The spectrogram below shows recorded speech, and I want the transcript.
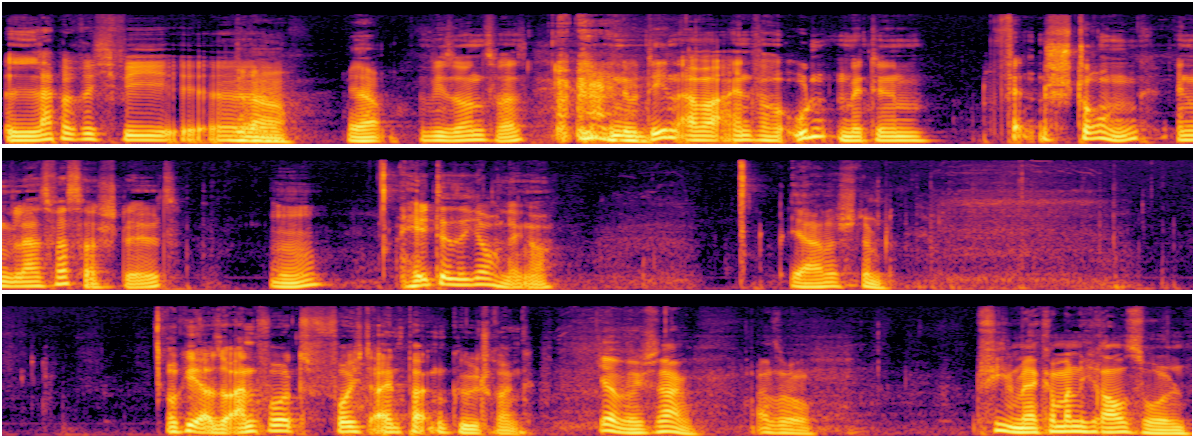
lapperig wie, äh, Genau, ja. wie sonst was. Wenn du den aber einfach unten mit dem fetten Strunk in ein Glas Wasser stellst, Mhm. hält der sich auch länger. Ja, das stimmt. Okay, also Antwort, feucht einpacken, Kühlschrank. Ja, würde ich sagen. Also, viel mehr kann man nicht rausholen.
